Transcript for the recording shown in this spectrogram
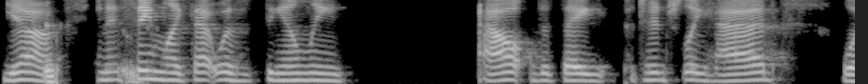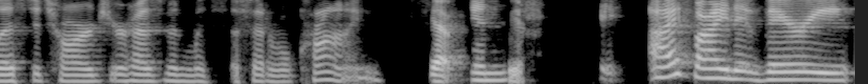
Yeah. And it seemed like that was the only out that they potentially had was to charge your husband with a federal crime. Yep. And yep. I find it very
